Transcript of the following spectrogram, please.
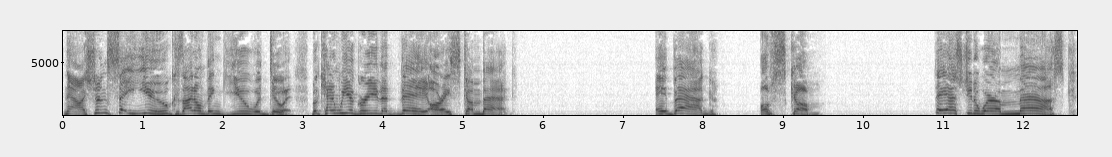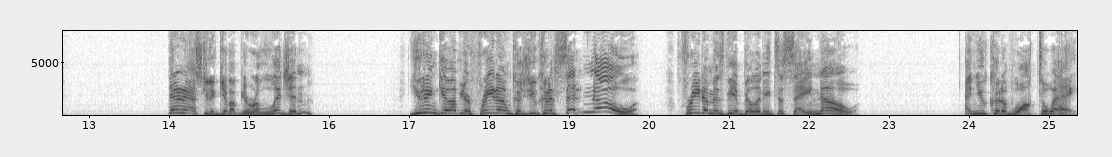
Now, I shouldn't say you because I don't think you would do it, but can we agree that they are a scumbag? A bag of scum. They asked you to wear a mask. They didn't ask you to give up your religion. You didn't give up your freedom because you could have said no. Freedom is the ability to say no. and you could have walked away.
